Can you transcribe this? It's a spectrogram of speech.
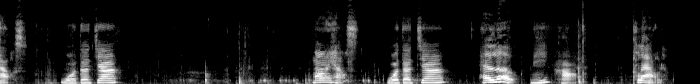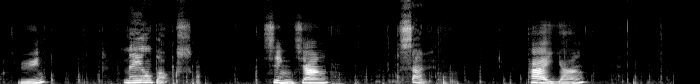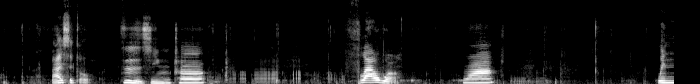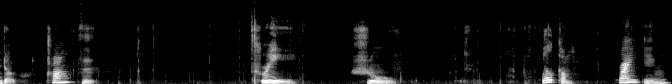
house. 我的家。 My house. 我的家。 Hello. 你好。 Cloud. 云。 Mailbox. 信箱。 Sun. 太阳。 Bicycle. 自行车。 Flower. 花。 Window. 窗子。 Tree. 树。 Welcome. 欢迎。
